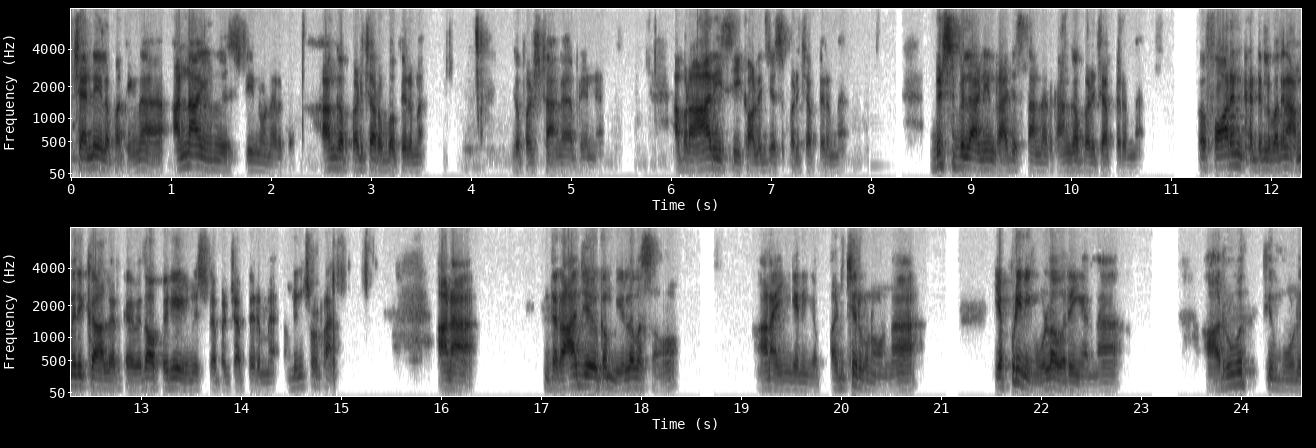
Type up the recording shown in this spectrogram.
சென்னையில பாத்தீங்கன்னா அண்ணா யூனிவர்சிட்டின்னு ஒண்ணு இருக்கு. அங்க படிச்சா ரொம்ப பெருமை. இங்க படிச்சுட்டாங்க அப்படின்னு. அப்புறம் ஆர்இசி காலேஜஸ் படிச்சா பெருமை. பிட்ஸ் பிலானின்னு ராஜஸ்தான்ல இருக்கு அங்க படிச்சா பெருமை. இப்போ ஃபாரின் கண்ட்ரில பாத்தீங்கன்னா அமெரிக்கால இருக்க ஏதோ பெரிய யூனிவர்சிட்டியில படிச்சா பெருமை அப்படின்னு சொல்றாங்க. ஆனா இந்த ராஜயோகம் இலவசம். ஆனா இங்க நீங்க படிச்சிருக்கணும்னா எப்படி நீங்க உள்ள வர்றீங்கன்னா அறுபத்தி மூணு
